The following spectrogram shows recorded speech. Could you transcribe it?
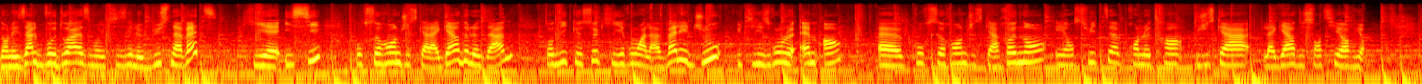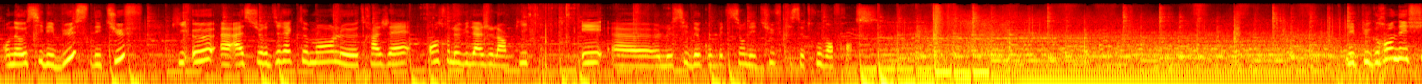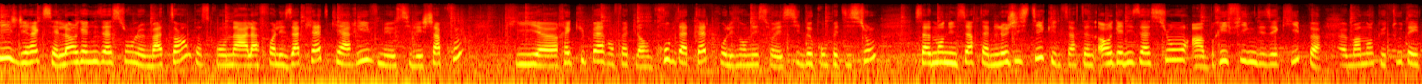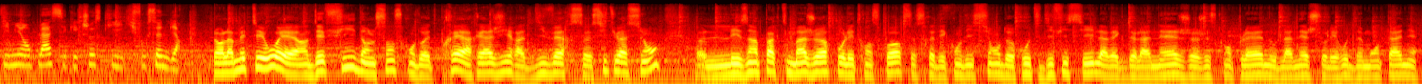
dans les Alpes vaudoises vont utiliser le bus navette qui est ici pour se rendre jusqu'à la gare de Lausanne, tandis que ceux qui iront à la vallée de Joux utiliseront le M1 euh, pour se rendre jusqu'à Renan et ensuite prendre le train jusqu'à la gare du Sentier Orient. On a aussi les bus, des TUF, qui eux euh, assurent directement le trajet entre le village olympique et euh, le site de compétition des TUF qui se trouve en France. Les plus grands défis, je dirais que c'est l'organisation le matin, parce qu'on a à la fois les athlètes qui arrivent, mais aussi les chaperons qui euh, récupèrent en fait leur groupe d'athlètes pour les emmener sur les sites de compétition. Ça demande une certaine logistique, une certaine organisation, un briefing des équipes. Euh, maintenant que tout a été mis en place, c'est quelque chose qui, fonctionne bien. Alors la météo est un défi dans le sens qu'on doit être prêt à réagir à diverses situations. Euh, les impacts majeurs pour les transports, ce seraient des conditions de route difficiles avec de la neige jusqu'en plaine ou de la neige sur les routes de montagne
